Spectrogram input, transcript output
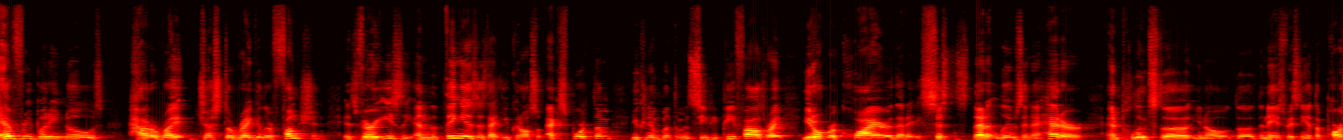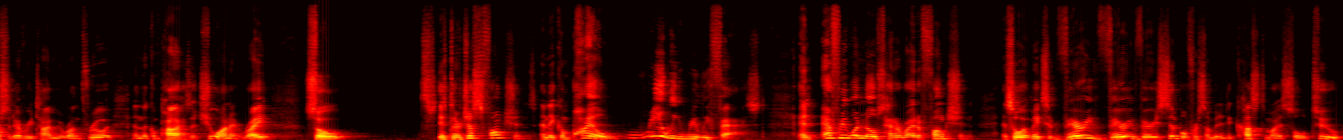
Everybody knows how to write just a regular function. It's very easy. And the thing is, is that you can also export them. You can implement them in CPP files, right? You don't require that it exists, that it lives in a header and pollutes the, you know, the, the namespace, and you have to parse it every time you run through it, and the compiler has to chew on it, right? So if they're just functions and they compile really, really fast. And everyone knows how to write a function. And so it makes it very, very, very simple for somebody to customize Sol 2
